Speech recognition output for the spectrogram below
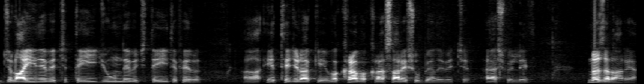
ਜੁਲਾਈ ਦੇ ਵਿੱਚ 23 ਜੂਨ ਦੇ ਵਿੱਚ 23 ਤੇ ਫਿਰ ਇੱਥੇ ਜਿਹੜਾ ਕਿ ਵੱਖਰਾ ਵੱਖਰਾ ਸਾਰੇ ਸੂਬਿਆਂ ਦੇ ਵਿੱਚ ਇਸ ਵੇਲੇ ਨਜ਼ਰ ਆ ਰਿਹਾ।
